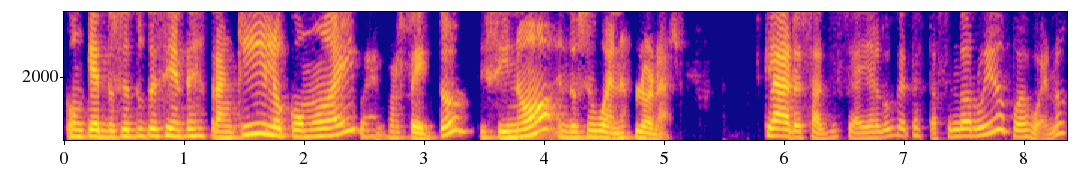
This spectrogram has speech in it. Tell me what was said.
con que entonces tú te sientes tranquilo, cómodo ahí, bueno, perfecto. Y si no, entonces bueno, explorar. Claro, exacto. Si hay algo que te está haciendo ruido, pues bueno,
